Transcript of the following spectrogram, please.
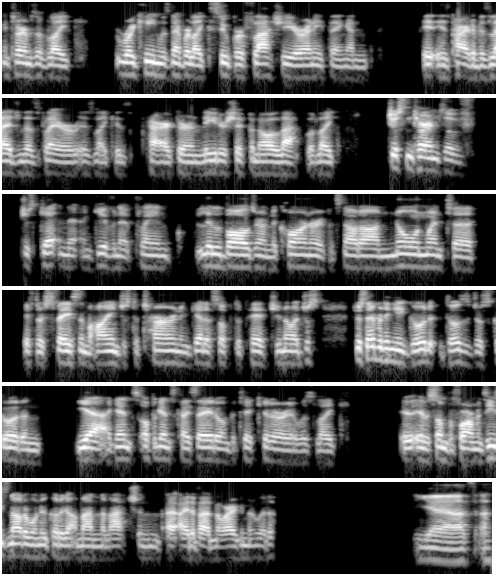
in terms of like Roy Keane was never like super flashy or anything, and his part of his legend as a player is like his character and leadership and all that. But like just in terms of just getting it and giving it, playing little balls around the corner if it's not on, knowing when to if there's space in behind just to turn and get us up the pitch. You know, just just everything he good does is just good. And yeah, against up against Caicedo in particular, it was like it, it was some performance. He's another one who could have got a man in the match, and I'd have had no argument with it. Yeah, I, I,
